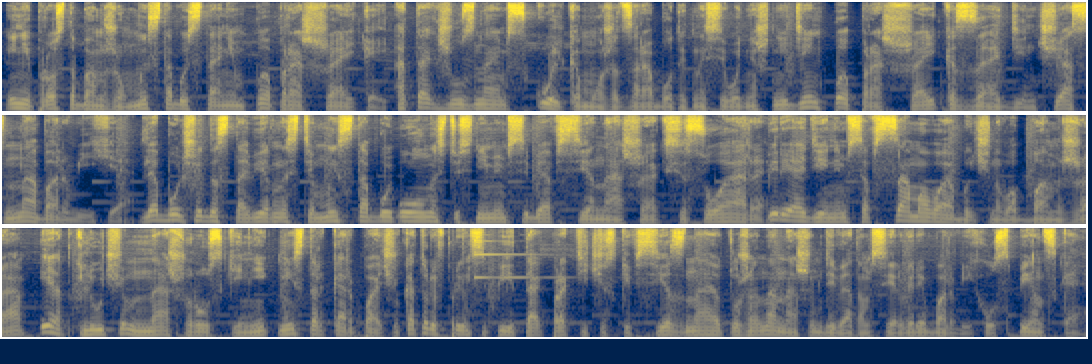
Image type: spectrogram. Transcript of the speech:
И не просто бомжом, мы с тобой станем попрошайкой, а также узнаем, сколько может заработать на сегодняшний день попрошайка за один час на Барвихе. Для большей достоверности мы с тобой полностью снимем с себя все наши аксессуары, переоденемся в самого обычного бомжа и отключим наш русский ник Мистер Карпачо, который в принципе и так практически все знают уже на нашем девятом сервере Барвиха Успенская,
